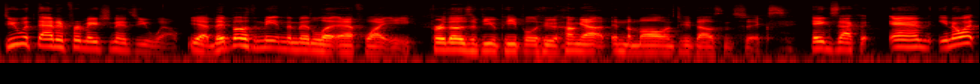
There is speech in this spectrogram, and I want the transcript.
do with that information as you will. Yeah, they both meet in the middle of Fye. For those of you people who hung out in the mall in 2006. Exactly. And you know what?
